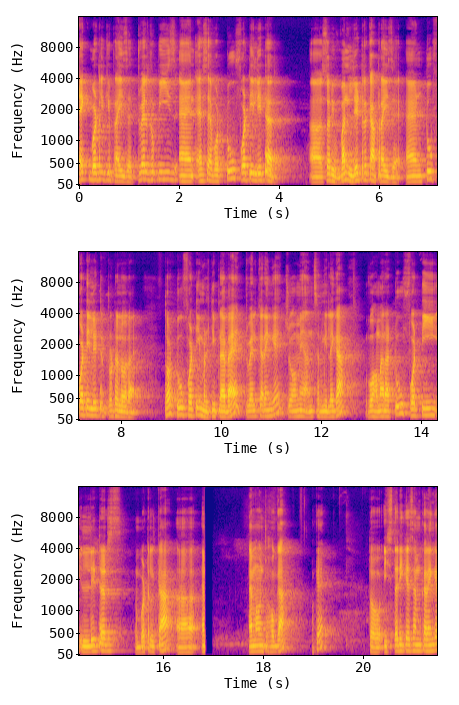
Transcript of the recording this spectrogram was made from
एक बोतल की प्राइस है ट्वेल्व रुपीज़ एंड ऐसे वो two forty litre sorry one litre का प्राइस है and two forty litre total हो रहा है. तो two forty multiply by twelve करेंगे, जो हमें आंसर मिलेगा वो हमारा 240 लीटर्स बोतल का अमाउंट होगा ओके तो इस तरीके से हम करेंगे,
